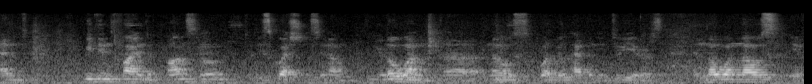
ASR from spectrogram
And we didn't find the answer to these questions, you know. No one uh, knows what will happen in two years, and no one knows if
